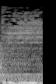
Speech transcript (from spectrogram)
Bye.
